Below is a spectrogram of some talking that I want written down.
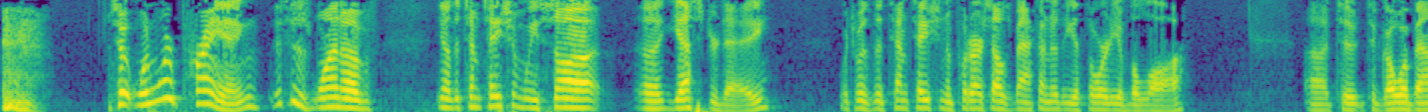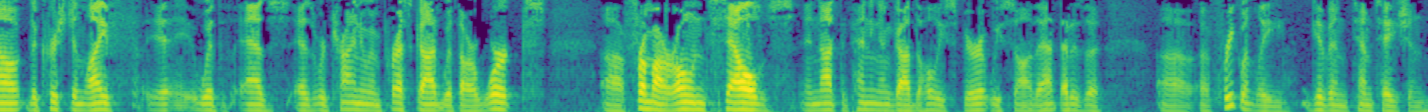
so when we're praying, this is one of you know the temptation we saw uh, yesterday, which was the temptation to put ourselves back under the authority of the law uh, to to go about the Christian life uh, with as as we're trying to impress God with our works uh, from our own selves and not depending on God the Holy Spirit. We saw that that is a, uh, a frequently given temptation.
